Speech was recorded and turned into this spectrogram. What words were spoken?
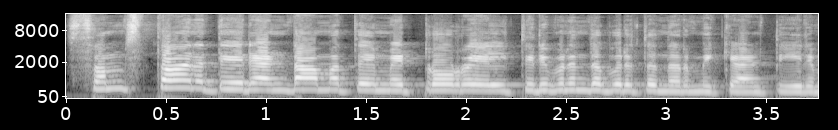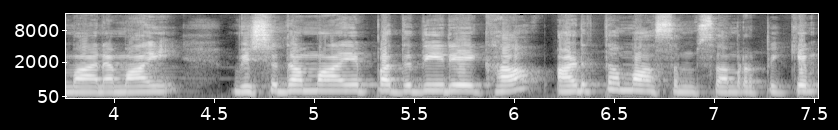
സംസ്ഥാനത്തെ രണ്ടാമത്തെ മെട്രോ റെയിൽ തിരുവനന്തപുരത്ത് നിർമ്മിക്കാൻ തീരുമാനമായി. വിശദമായ പദ്ധതി രേഖ അടുത്ത മാസം സമർപ്പിക്കും.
